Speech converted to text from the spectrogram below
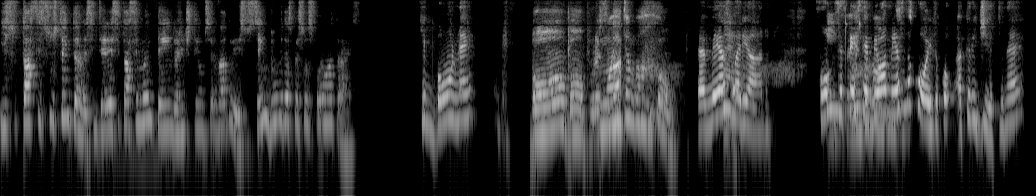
Isso está se sustentando, esse interesse está se mantendo, a gente tem observado isso. Sem dúvida, as pessoas foram atrás. Que bom, né? Bom, bom, por esse muito lado, bom. Muito bom. É mesmo, é. Mariana? Você percebeu a mesma coisa, acredito, né?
